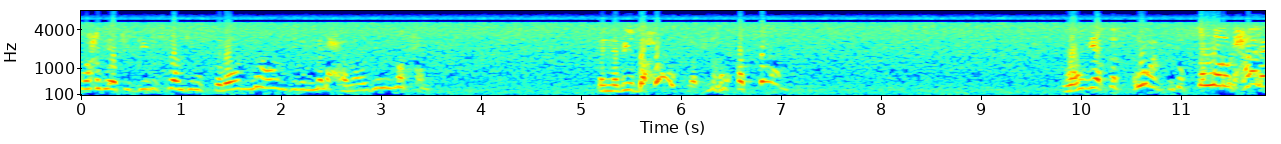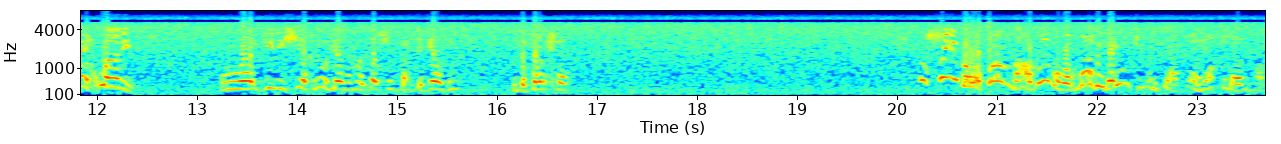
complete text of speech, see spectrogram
واحد يأتي دين الإسلام دين السلام نعم دين الملحمة ودين المطحنة النبي ضحوك لكنه قتال. وهم يستسقون أنتم تصوروا الحالة يا إخواني. ويجيني الشيخ يقول لي أنا ما أقدرش أذبح دجاجة إلا فرخة. مصيبة وطامة عظيمة والله لا يمكن أن يعقلها الناس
